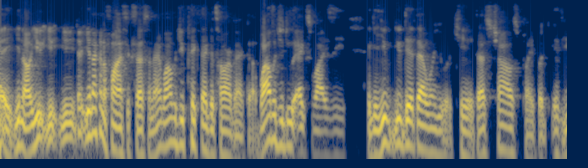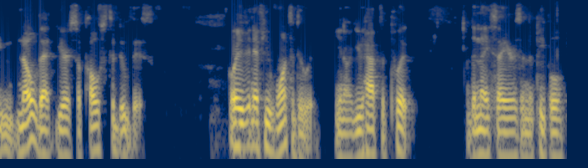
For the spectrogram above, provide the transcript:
hey, you know, you you you- you're not going to find success in that. Why would you pick that guitar back up? Why would you do X, Y, Z? Again, you you did that when you were a kid. That's child's play. But if you know that you're supposed to do this, or even if you want to do it, you know, you have to put the naysayers and the people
